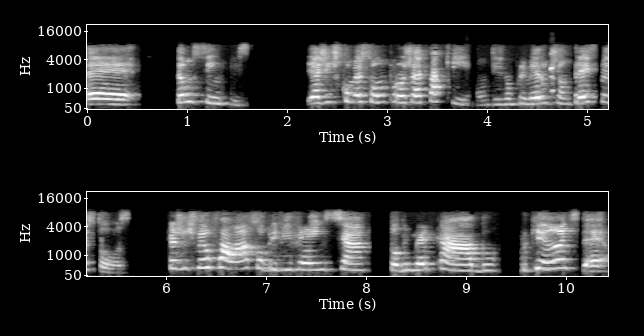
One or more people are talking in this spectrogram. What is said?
é, tão simples. E a gente começou um projeto aqui, onde no primeiro tinham três pessoas, que a gente veio falar sobre vivência, sobre mercado, porque antes, é,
